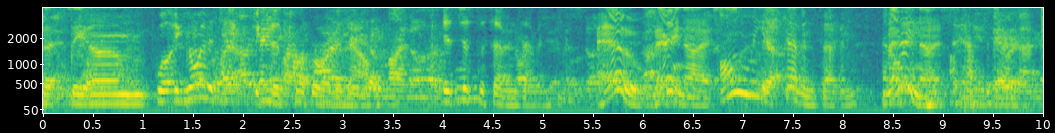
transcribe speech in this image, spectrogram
That's the um. Well, ignore the text because Torpor Orb is out. Mind on that. It's just a 7-7. Oh, very nice. Only a 7-7. And I'll- Very nice. I'll pass the turn back.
